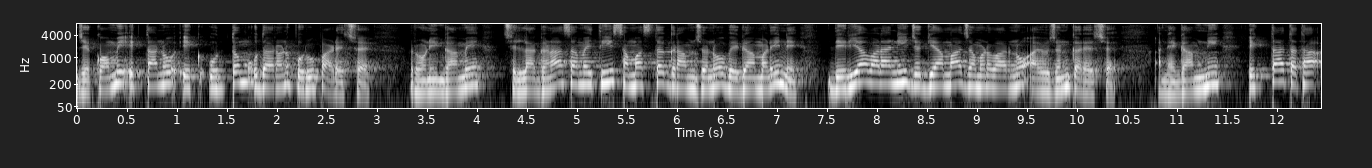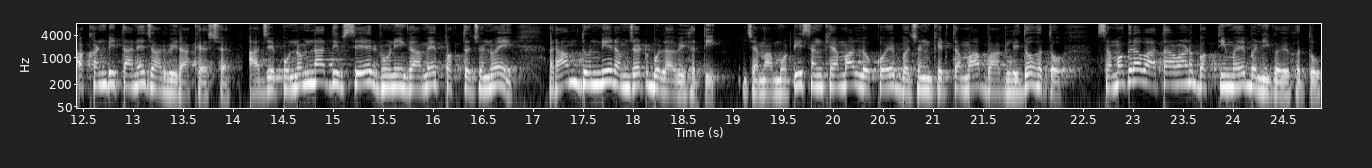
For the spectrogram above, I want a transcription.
જે કોમી એકતાનું એક ઉત્તમ ઉદાહરણ પૂરું પાડે છે. રોણી ગામે છેલ્લા ઘણા સમયથી સમસ્ત ગ્રામજનો ભેગા મળીને દેરિયાવાળાની જગ્યામાં જમણવારનું આયોજન કરે છે અને ગામની એકતા તથા અખંડિતાને જાળવી રાખે છે. આજે પૂનમના દિવસે રૂણી ગામે ભક્તજનોએ રામધૂનની રમઝટ બોલાવી હતી, જેમાં મોટી સંખ્યામાં લોકોએ ભજન કીર્તનમાં ભાગ લીધો હતો. સમગ્ર વાતાવરણ ભક્તિમય બની ગયું હતું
